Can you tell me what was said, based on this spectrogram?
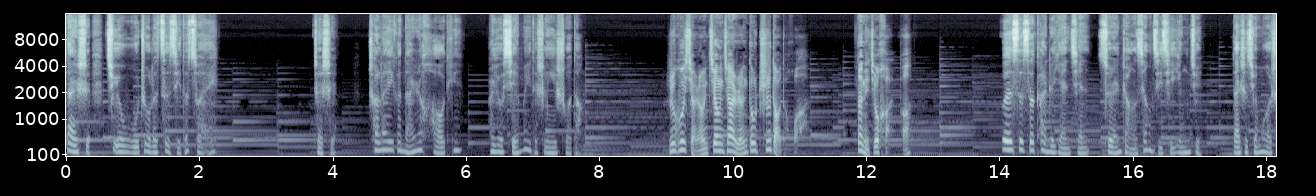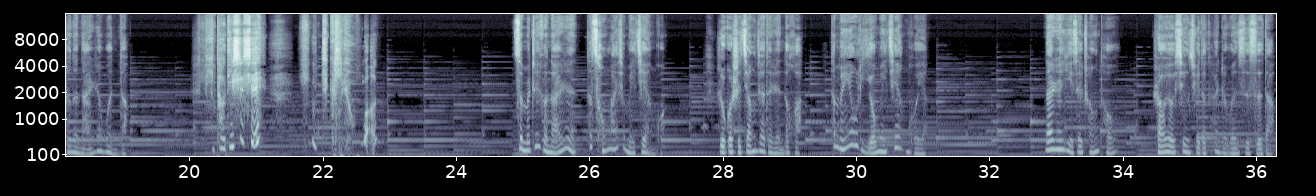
但是却又捂住了自己的嘴。这时，传来一个男人好听而又邪魅的声音说道：“如果想让江家人都知道的话，那你就喊吧。”温思思看着眼前虽然长相极其英俊，但是却陌生的男人，问道：“你到底是谁？你这个流氓！怎么这个男人他从来就没见过？如果是江家的人的话，他没有理由没见过呀。”男人倚在床头，饶有兴趣的看着温思思道：“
